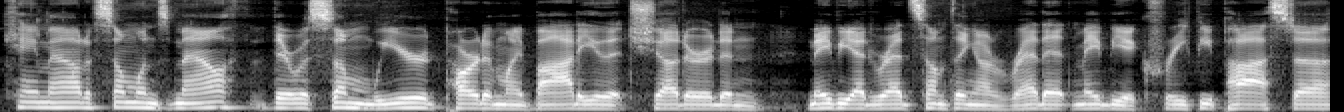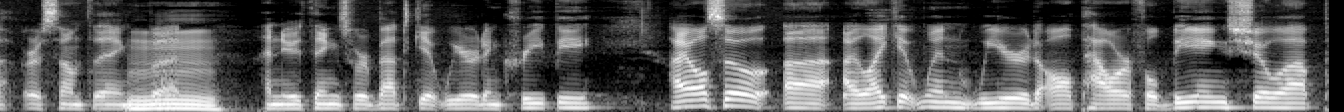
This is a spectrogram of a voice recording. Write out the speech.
came out of someone's mouth, there was some weird part of my body that shuddered, and maybe I'd read something on Reddit, maybe a creepy pasta or something, but I knew things were about to get weird and creepy. I also uh, I like it when weird, all powerful beings show up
